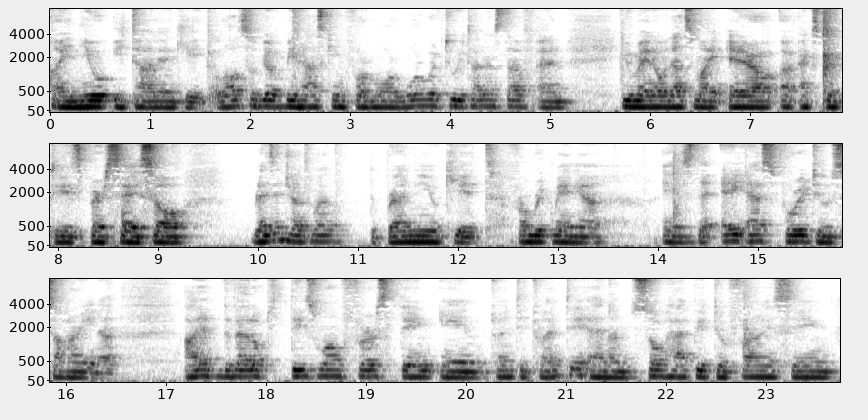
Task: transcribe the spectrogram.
my new Italian kit. Lots of you have been asking for more World War II Italian stuff, and you may know that's my area of expertise per se. So, ladies and gentlemen, the brand new kit from Brickmania is the AS42 Sahariana. I have developed this one first thing in 2020 and I'm so happy to finally seeing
